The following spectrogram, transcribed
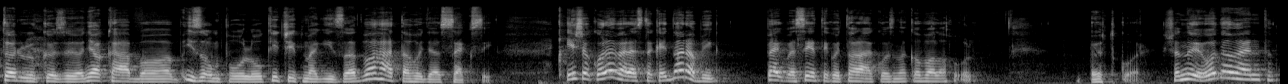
törülköző a nyakába, izompóló, kicsit megizadva, hát ahogy az szexi. És akkor leveleztek egy darabig, megbeszélték, hogy találkoznak a valahol. Ötkor. És a nő oda ment,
